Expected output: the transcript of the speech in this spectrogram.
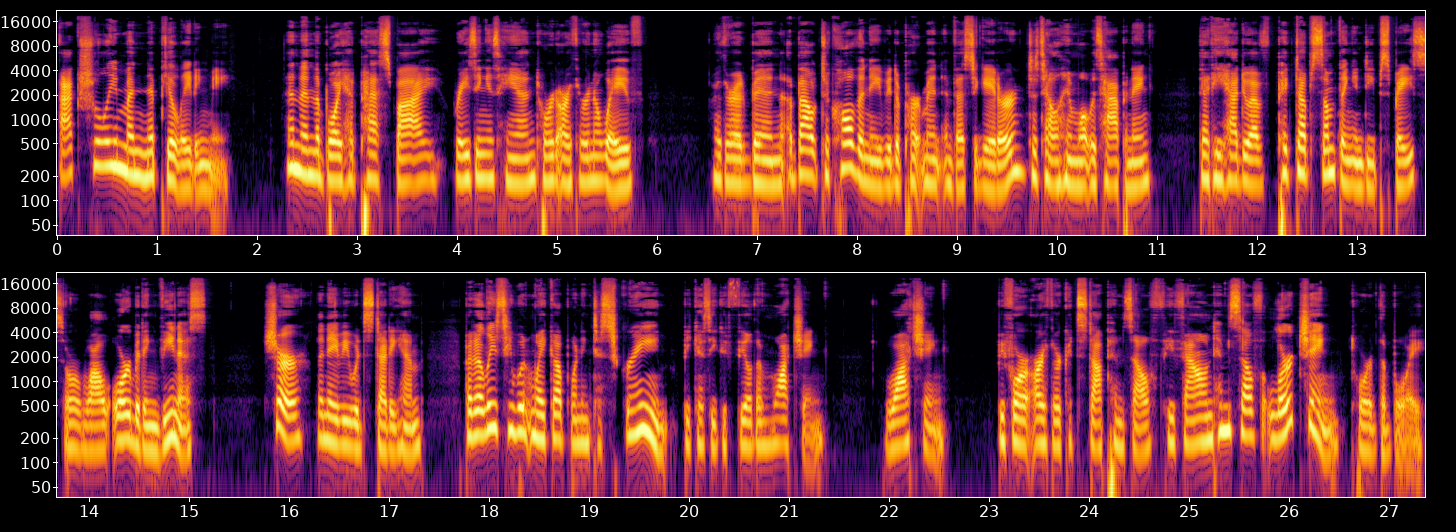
actually manipulating me. And then the boy had passed by, raising his hand toward Arthur in a wave. Arthur had been about to call the Navy Department investigator to tell him what was happening, that he had to have picked up something in deep space or while orbiting Venus. Sure, the Navy would study him, but at least he wouldn't wake up wanting to scream because he could feel them watching. Watching. Before Arthur could stop himself, he found himself lurching toward the boy.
